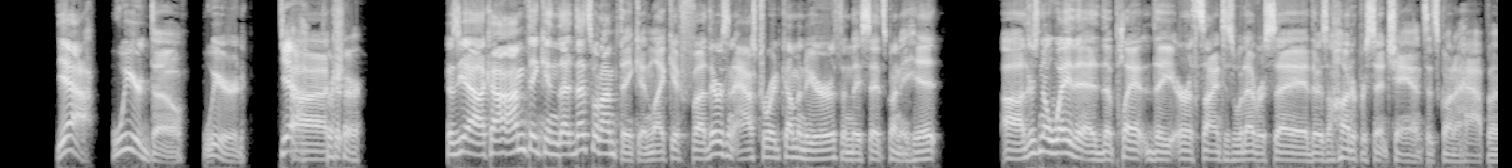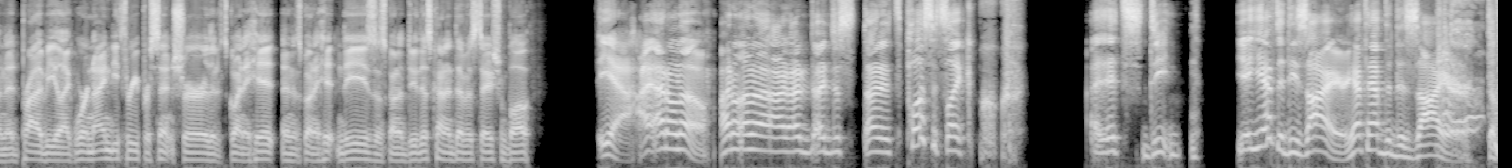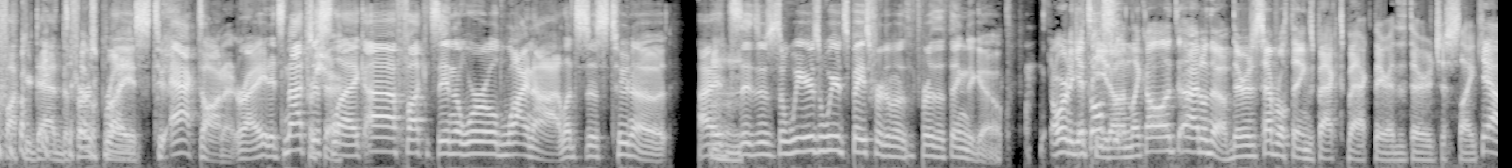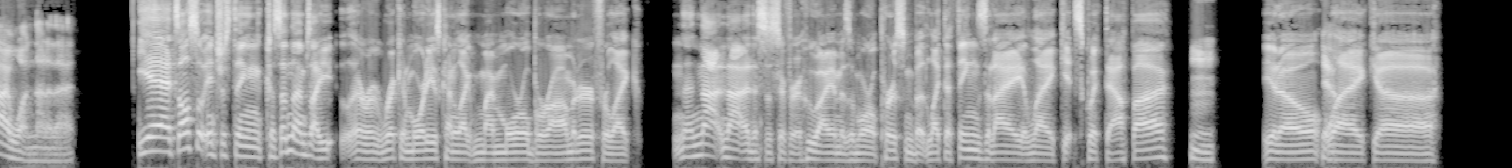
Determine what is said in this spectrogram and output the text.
yeah, weird though, weird. yeah, uh, for sure. Because yeah, like I, I'm thinking that that's what I'm thinking. Like if uh, there was an asteroid coming to Earth and they say it's going to hit, uh, there's no way that the plant, the Earth scientists would ever say there's a hundred percent chance it's going to happen. It'd probably be like we're 93 percent sure that it's going to hit and it's going to hit in these. And it's going to do this kind of devastation. Blah. Yeah, I, I don't know. I don't. I I, I just. I, it's plus. It's like it's. De- yeah, you have to desire. You have to have the desire to fuck your dad in the first place to act on it, right? It's not For just sure. like ah, fuck, it's in the world. Why not? Let's just who knows. I, Mm-hmm. it's, it's a weird, it's a weird space for the for the thing to go. Or to get it's peed also- on. Like, oh, I don't know. There's several things back to back there that they're just like, yeah, I want none of that. Yeah, it's also interesting because sometimes I or Rick and Morty is kind of like my moral barometer for like not not necessarily for who I am as a moral person, but like the things that I like get squicked out by. Hmm. You know, Yeah. like uh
